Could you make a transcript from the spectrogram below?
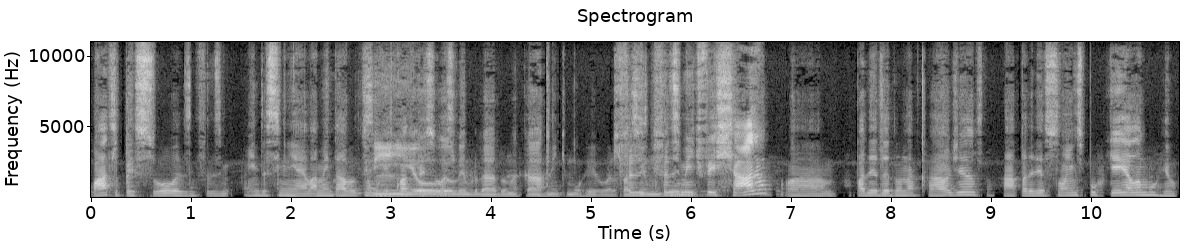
quatro pessoas, infelizmente. Ainda assim, é lamentável que tenham morrido quatro pessoas. lembro da dona Carmen que morreu. Ela Infeliz- infelizmente fecharam a, a padaria da Dona Cláudia, a padaria Sonhos, porque ela morreu.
